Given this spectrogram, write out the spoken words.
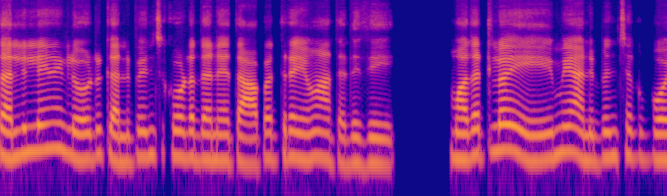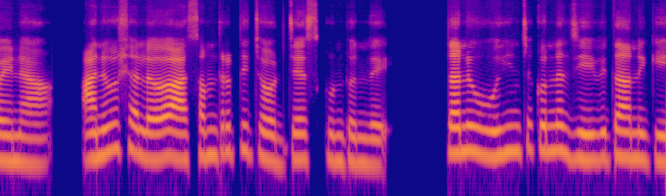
తల్లి లేని లోటు కనిపించకూడదనే తాపత్రయం అతడిది. మొదట్లో ఏమీ అనిపించకపోయినా అనూషలో అసంతృప్తి చోటు చేసుకుంటుంది తను ఊహించుకున్న జీవితానికి,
